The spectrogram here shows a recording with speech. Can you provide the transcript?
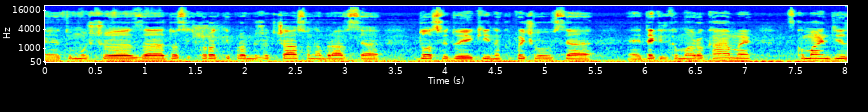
е, тому що за досить короткий проміжок часу набрався досвіду, який накопичувався е, декількома роками. В команді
